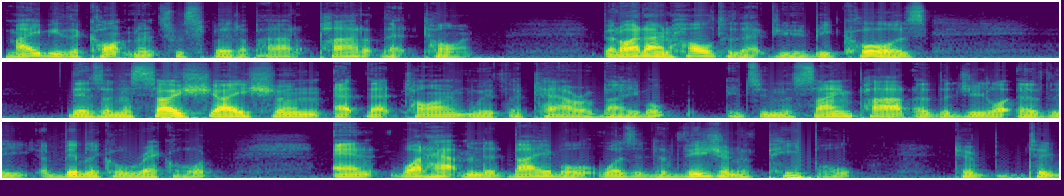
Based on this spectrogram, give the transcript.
maybe the continents were split apart, apart at that time. But I don't hold to that view because there's an association at that time with the Tower of Babel. It's in the same part of the of the biblical record. And what happened at Babel was a division of people to, to,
